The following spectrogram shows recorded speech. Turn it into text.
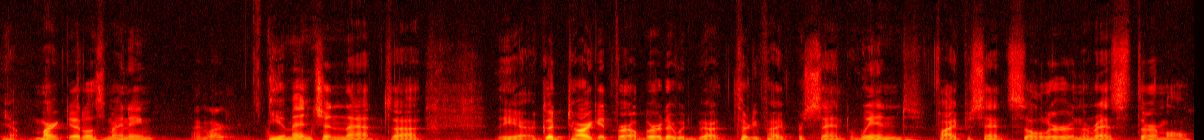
Yeah, Mark Gettle is my name. Hi, Mark. You mentioned that uh, the a good target for Alberta would be about 35% wind, 5% solar, and the rest thermal.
